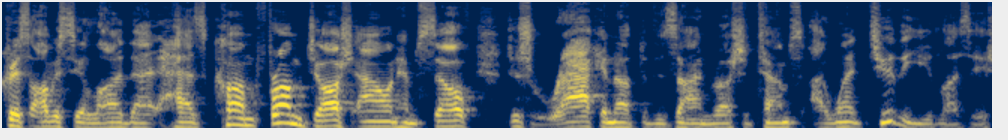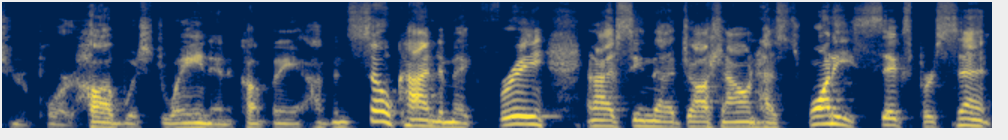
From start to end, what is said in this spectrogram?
Chris, obviously, a lot of that has come from Josh Allen himself, just racking up the design rush attempts. I went to the utilization report hub, which Dwain and company have been so kind to make free. And I've seen that Josh Allen has 26%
